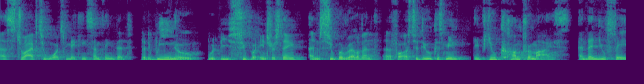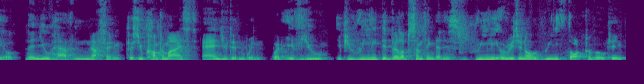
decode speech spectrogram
uh, strive towards making something that that we know would be super interesting and super relevant uh, for us to do. Because I mean, if you compromise and then you fail, then you have nothing because you compromised and you didn't win. But if you if you really develop something that is really original, really thought provoking,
